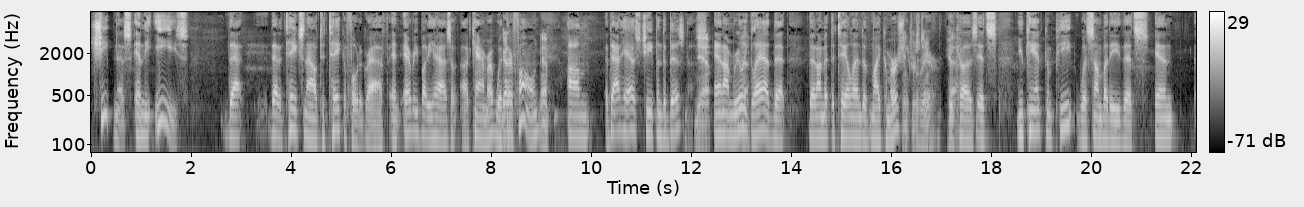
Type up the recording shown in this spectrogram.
cheapness and the ease that that it takes now to take a photograph, and everybody has a, a camera with Yeah. their phone. Yeah. Um, that has cheapened the business. Yeah. and I'm really Yeah. glad that that I'm at the tail end of my commercial career Yeah. because it's you can't compete with somebody that's in uh,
